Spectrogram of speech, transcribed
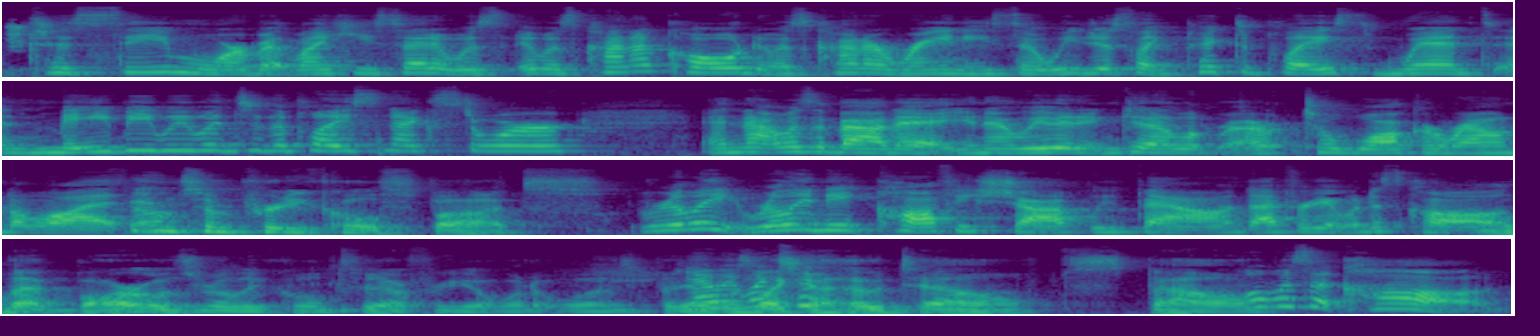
to, to see more, but like he said, it was it was kind of cold. It was kind of rainy, so we just like picked a place, went, and maybe we went to the place next door, and that was about it. You know, we didn't get to walk around a lot. found And some pretty cool spots. really, really neat coffee shop we found. I forget what it's called. Well, that bar was really cool too. I forget what it was, but Yeah, it was went like a hotel style. what was it called?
